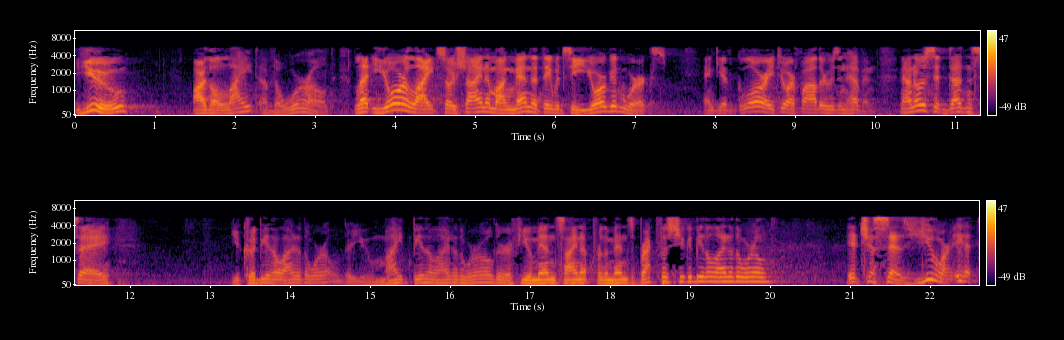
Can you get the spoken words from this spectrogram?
You are the light of the world. Let your light so shine among men that they would see your good works and give glory to our Father who's in heaven. Now, notice it doesn't say, you could be the light of the world, or you might be the light of the world, or if you men sign up for the men's breakfast, you could be the light of the world. It just says, You are it.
